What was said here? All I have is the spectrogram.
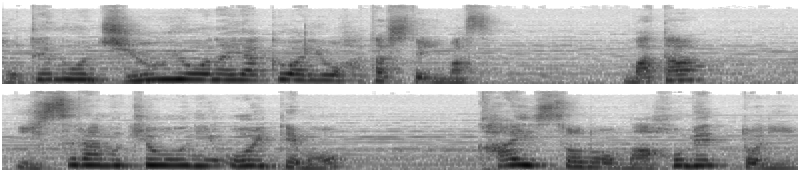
とても重要な役割を果たしています。またイスラム教においても開祖のマホメットに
